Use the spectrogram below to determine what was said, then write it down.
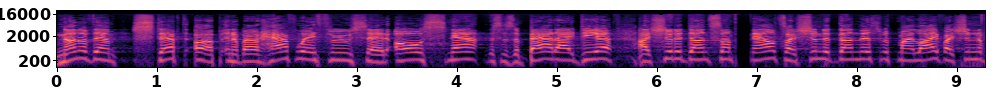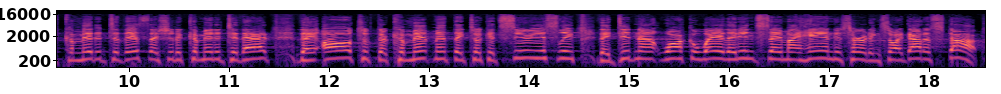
None of them stepped up and about halfway through said, Oh, snap, this is a bad idea. I should have done something else. I shouldn't have done this with my life. I shouldn't have committed to this. I should have committed to that. They all took their commitment, they took it seriously. They did not walk away. They didn't say, My hand is hurting, so I got to stop.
